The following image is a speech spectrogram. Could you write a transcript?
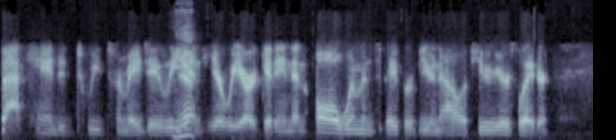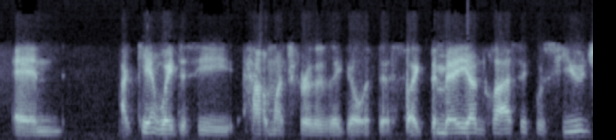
backhanded tweets from AJ Lee, Yeah. and here we are getting an all women's pay per view now a few years later, and I can't wait to see how much further they go with this. Like the Mae Young Classic was huge.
